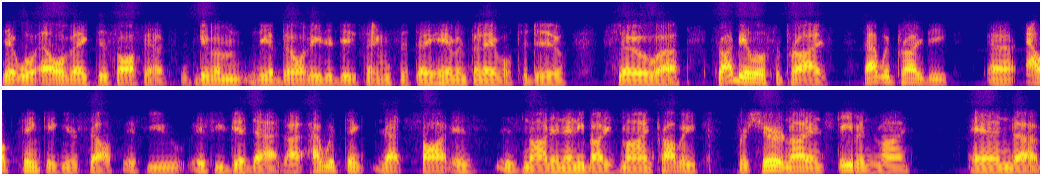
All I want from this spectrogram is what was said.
that will elevate this offense give them the ability to do things that they haven't been able to do. So, uh, so I'd be a little surprised. That would probably be uh, outthinking yourself if you if you did that. I, I would think that thought is is not in anybody's mind. Probably for sure not in Stephen's mind. And uh,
